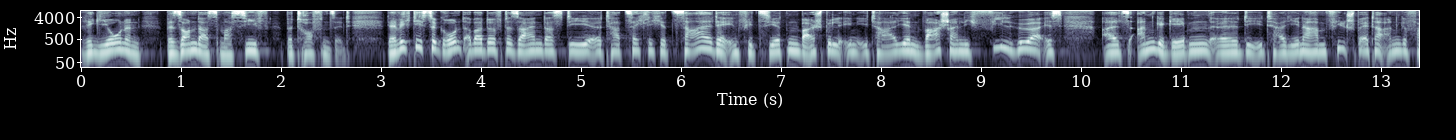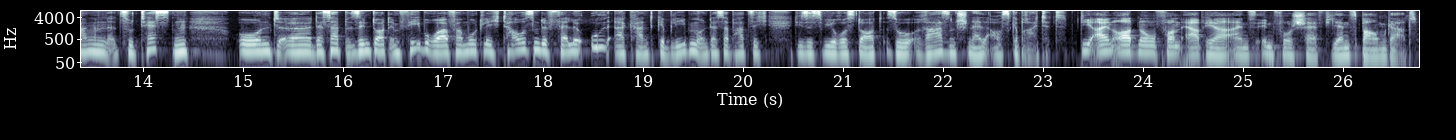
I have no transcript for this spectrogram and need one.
Regionen besonders massiv betroffen sind. Der wichtigste Grund aber dürfte sein, dass die äh, tatsächliche Zahl der Infizierten, Beispiel in Italien, wahrscheinlich viel höher ist als angegeben. Äh, die Italiener haben viel später angefangen zu testen. Und äh, deshalb sind dort im Februar vermutlich tausende Fälle unerkannt geblieben und deshalb hat sich dieses Virus dort so rasend schnell ausgebreitet. Die Einordnung von RPA1 Infochef Jens Baumgart.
